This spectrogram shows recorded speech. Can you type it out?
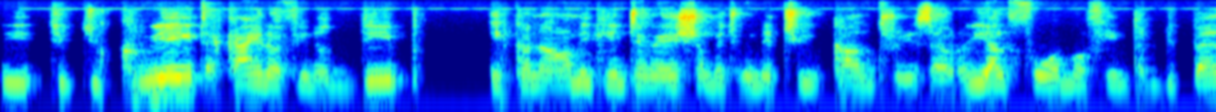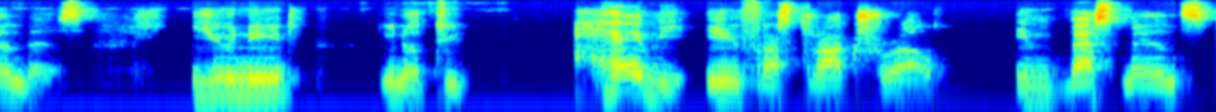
to, to, create a kind of you know deep economic integration between the two countries, a real form of interdependence. You need you know to heavy infrastructural investments.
